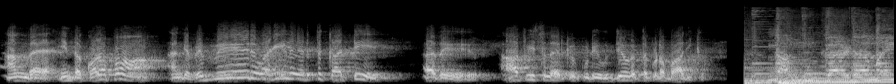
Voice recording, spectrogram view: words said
அந்த இந்த குழப்பம் அங்க வெவ்வேறு வகையில எடுத்து காட்டி அது ஆபீஸ்ல இருக்கக்கூடிய உத்தியோகத்தை கூட பாதிக்கும். நம் கடமை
